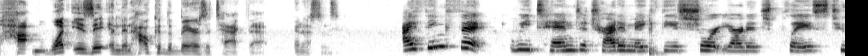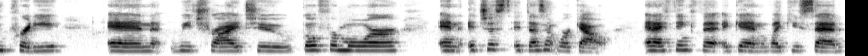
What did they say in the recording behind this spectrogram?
how, what is it, and then how could the Bears attack that in essence? I think that we tend to try to make these short yardage plays too pretty and we try to go for more and it just it doesn't work out. And i think that again like you said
